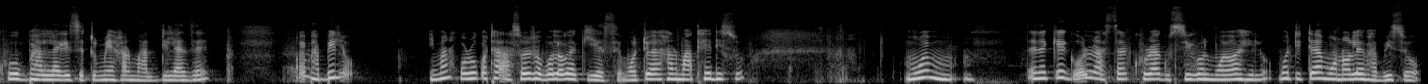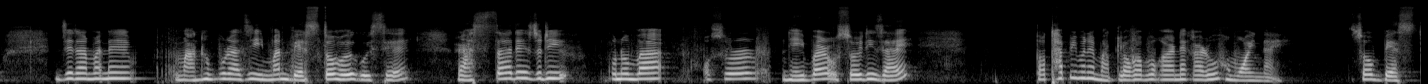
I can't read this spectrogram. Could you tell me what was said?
খুব ভাল লাগিছে তুমি এষাৰ মাত দিলা যে। মই ভাবিলোঁ ইমান সৰু কথাত আচৰিত হ'ব লগা কি আছে? মইতো এষাৰ মাতহে দিছোঁ। মই তেনেকৈ গ'ল ৰাস্তাত খুৰা গুচি গ'ল ময়ো আহিলোঁ। মই তেতিয়া মনলৈ ভাবিছোঁ যে তাৰমানে মানুহবোৰ আজি ইমান ব্যস্ত হৈ গৈছে। ৰাস্তাতে যদি কোনোবা ওচৰৰ নেইবাৰ ওচৰেদি যায় তথাপি মানে মাত লগাবৰ কাৰণে কাৰো সময় নাই। চব ব্যস্ত।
